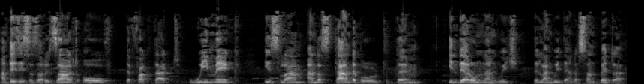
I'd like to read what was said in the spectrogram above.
And this is as a result of the fact that we make Islam understandable to them in their own language, the language they understand better,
